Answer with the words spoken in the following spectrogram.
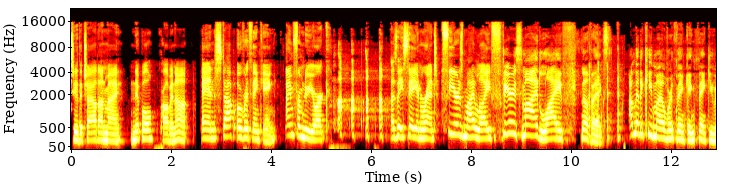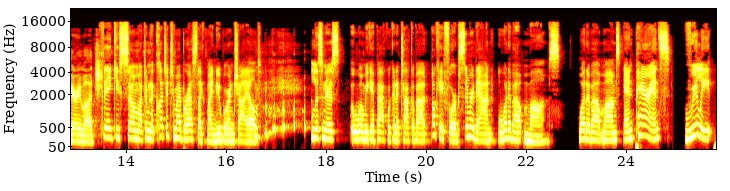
to the child on my nipple. Probably not. And stop overthinking. I'm from New York. As they say in Rent, fear's my life. Fear's my life. No thanks. I'm going to keep my overthinking. Thank you very much. Thank you so much. I'm going to clutch it to my breast like my newborn child. Listeners, when we get back, we're going to talk about okay, Forbes, simmer down. What about moms? What about moms and parents? Really,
